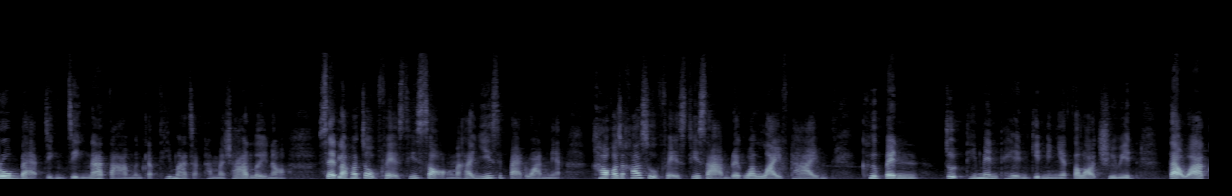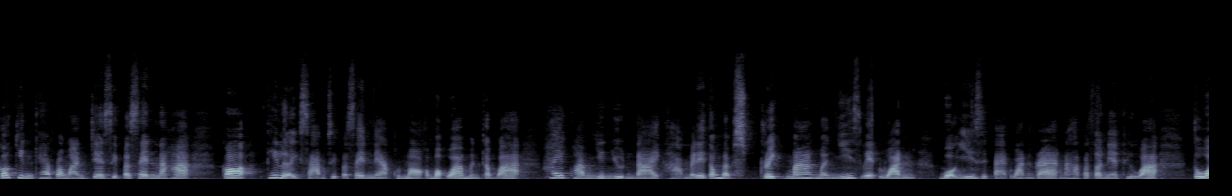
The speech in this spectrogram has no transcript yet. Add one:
รูปแบบจริง ๆ หน้าตาเหมือนกับที่มาจากธรรมชาติเลยเนาะ เสร็จแล้วพอจบเฟสที่ 2 นะคะ 28 วันเนี่ย เขาก็จะเข้าสู่เฟสที่ 3 เรียกว่า lifetime คือเป็น จุดที่เมนเทนกินอย่างเงี้ยตลอดชีวิต แต่ว่าก็กินแค่ประมาณ 70%นะคะ ก็ที่เหลืออีก 30%เนี่ย คุณหมอก็บอกว่าเหมือนกับว่าให้ความยืดหยุ่นได้ค่ะ ไม่ได้ต้องแบบสตริกมากเหมือน 21 วัน บวก 28 วันแรกนะคะ เพราะตอนนี้ถือว่าตัว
